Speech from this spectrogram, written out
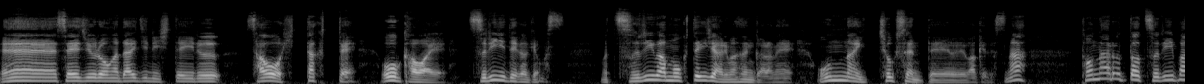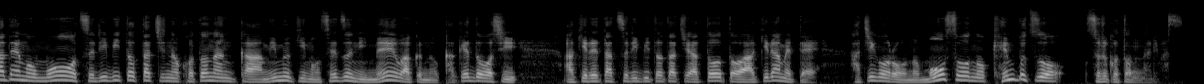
えー、清十郎が大事にしている竿をひったくって大川へ釣りに出かけます。まあ、釣りは目的じゃありませんからね、女一直線ってわけですな。となると釣り場でももう釣り人たちのことなんか見向きもせずに迷惑のかけ通し呆れた釣り人たちはとうとう諦めて八五郎の妄想の見物をすることになります。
